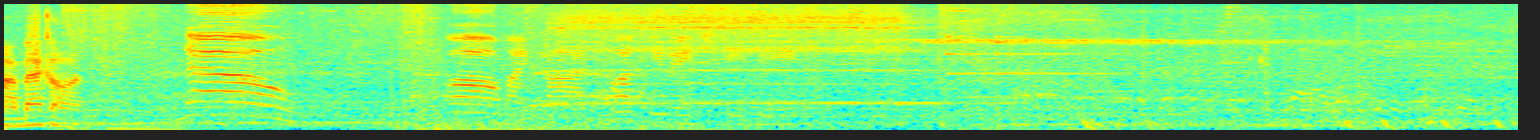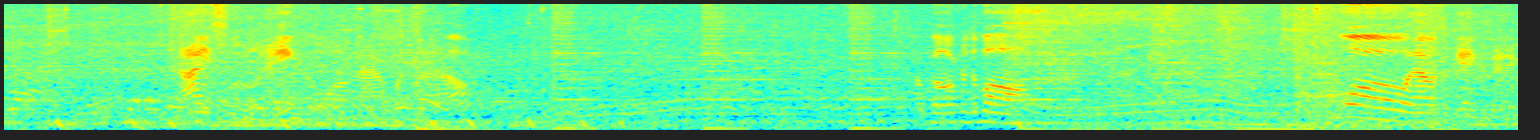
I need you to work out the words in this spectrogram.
I'm back on. No! Oh my god, fuck you, HTTP. Nice little angle on that, the hell? I'm going for the ball. Whoa, that was a gangbang.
